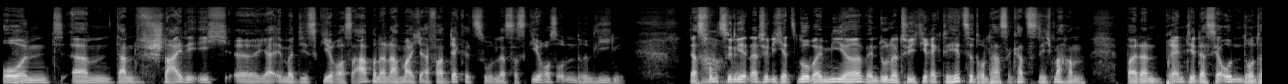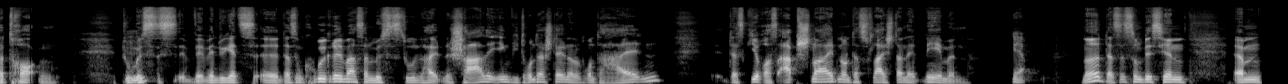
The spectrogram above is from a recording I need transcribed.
und mhm. ähm, dann schneide ich äh, ja immer die Gyros ab und danach mache ich einfach Deckel zu und lasse das Gyros unten drin liegen. Das ah, funktioniert okay. natürlich jetzt nur bei mir. Wenn du natürlich direkte Hitze drunter hast, dann kannst du es nicht machen, weil dann brennt dir das ja unten drunter trocken. Du mhm. müsstest, wenn du jetzt äh, das im Kugelgrill machst, dann müsstest du halt eine Schale irgendwie drunter stellen oder drunter halten, das Gyros abschneiden und das Fleisch dann entnehmen. Ne? Das ist so ein bisschen, ähm,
